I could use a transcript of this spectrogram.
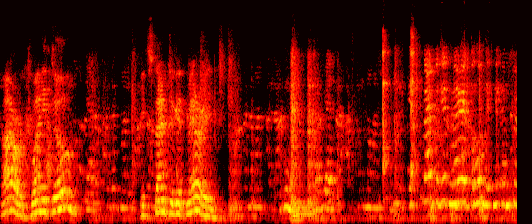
Harold, 22? It's time to get married. It's time to get married to whom it may concern.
